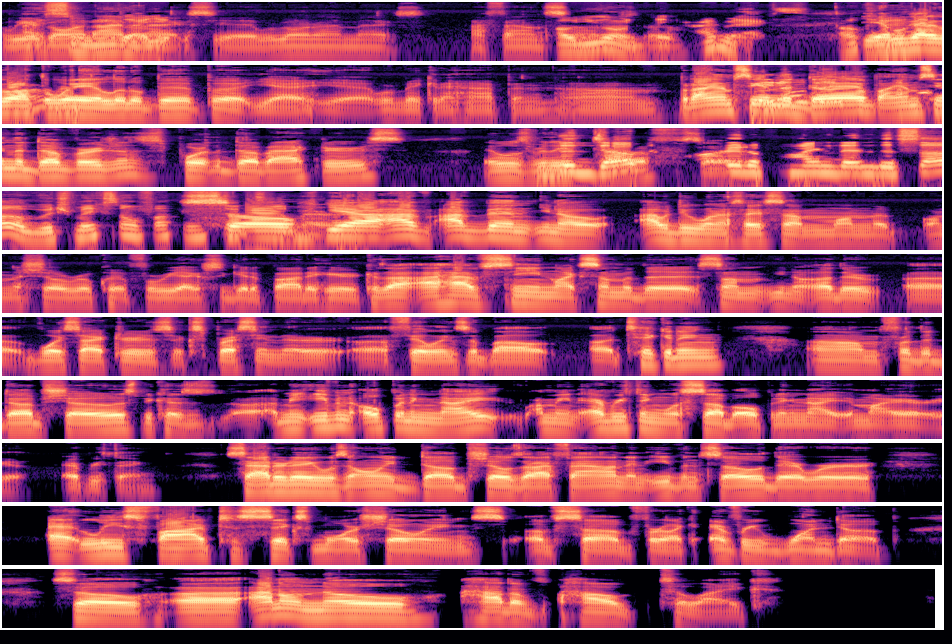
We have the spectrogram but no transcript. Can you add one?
We I are going assume you got IMAX. Yeah, we're going IMAX. I found Oh, some. you going so- IMAX? Okay. Yeah, we got to go out the way a little bit, but yeah, yeah, we're making it happen. Um, but I am seeing the dub. I am seeing the dub version. Support the dub actors. It was really the dub tough. is So, harder to find than the sub, which makes no fucking sense. so yeah, I've I've been you know I do want to say something on the on the show real quick before we actually get up out of here because I, I have seen like some of the some you know other uh, voice actors expressing their uh, feelings about uh, ticketing um, for the dub shows because uh, I mean even opening night I mean everything was sub opening night in my area everything Saturday was the only dub shows that I found and even so there were at least five to six more showings of sub for like every one dub. So uh, I don't know how to how to like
